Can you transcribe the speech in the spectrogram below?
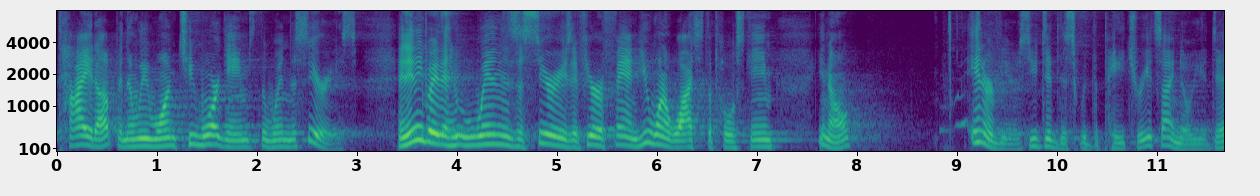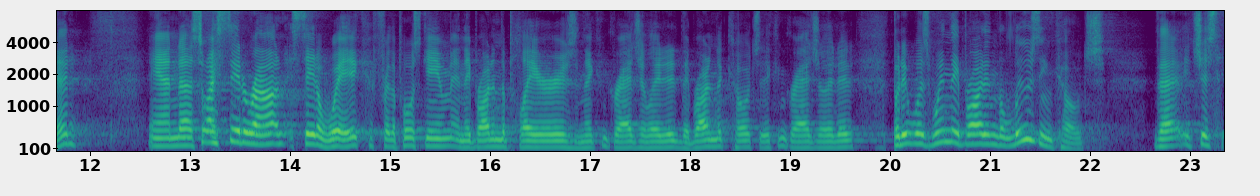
tie it up, and then we won two more games to win the series. And anybody that who wins a series, if you're a fan, you want to watch the post game, you know, interviews. You did this with the Patriots, I know you did. And uh, so I stayed around, stayed awake for the post game, and they brought in the players and they congratulated. They brought in the coach, they congratulated. But it was when they brought in the losing coach that it just,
